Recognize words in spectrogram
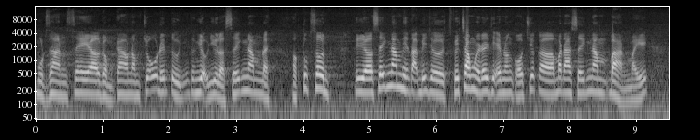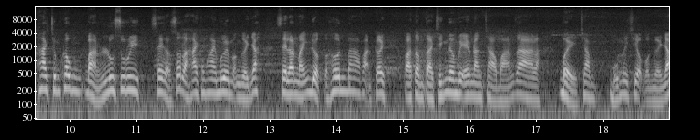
một dàn xe gầm cao 5 chỗ đến từ những thương hiệu như là CX-5 này hoặc Tucson. Thì ờ, uh, CX-5 hiện tại bây giờ phía trong này đây thì em đang có chiếc uh, Mazda CX-5 bản máy 2.0 bản Luxury xe sản xuất là 2020 mọi người nhé xe lăn bánh được hơn 3 vạn cây và tầm tài chính đơn vị em đang chào bán ra là 740 triệu mọi người nhé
